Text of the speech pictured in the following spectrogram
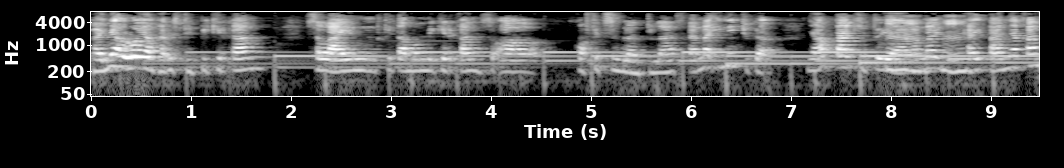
banyak loh yang harus dipikirkan selain kita memikirkan soal COVID-19 karena ini juga nyata gitu ya Mhm, karena mhm. kaitannya kan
